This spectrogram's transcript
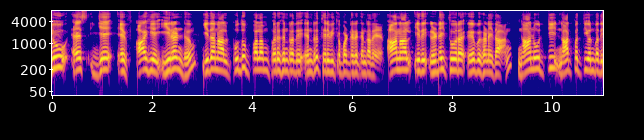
யுஎஸ்ஜேஎஃப் ஆகிய இரண்டும் இதனால் புது பலம் பெறுகின்றது என்று தெரிவிக்கப்பட்டிருக்கின்றது. ஆனால் இது இடைத்தூர ஏவுகணை தான் நானூற்றி நாற்பத்தி ஒன்பது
